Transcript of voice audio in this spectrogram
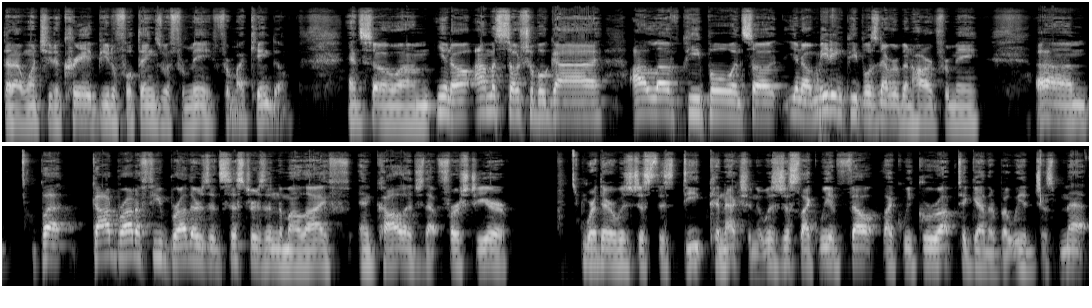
that I want you to create beautiful things with for me, for my kingdom. And so, um, you know, I'm a sociable guy. I love people. And so, you know, meeting people has never been hard for me. Um, but God brought a few brothers and sisters into my life in college that first year where there was just this deep connection. It was just like we had felt like we grew up together, but we had just met.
